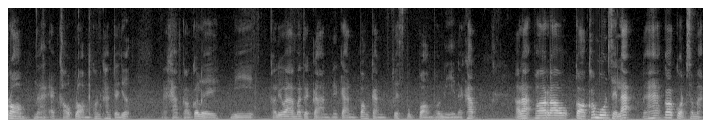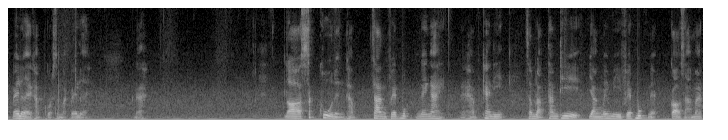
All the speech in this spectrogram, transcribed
ปลอมนะแอคเคาท์ปลอมค่อนข้างจะเยอะนะครับเขาก็เลยมีเขาเรียกว่ามาตรการในการป้องกัน Facebook ปลอมพวกนี้นะครับเอาละพอเรากรอกข้อมูลเสร็จแล้วนะฮะก็กดสมัครได้เลยครับ กดสมัครได้เลย นะรอสักคู่หนึ่งครับ สร้าง Facebook ง่ายๆนะครับ แค่นี้สำหรับท่านที่ยังไม่มี Facebook เนี่ย ก็สามารถ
